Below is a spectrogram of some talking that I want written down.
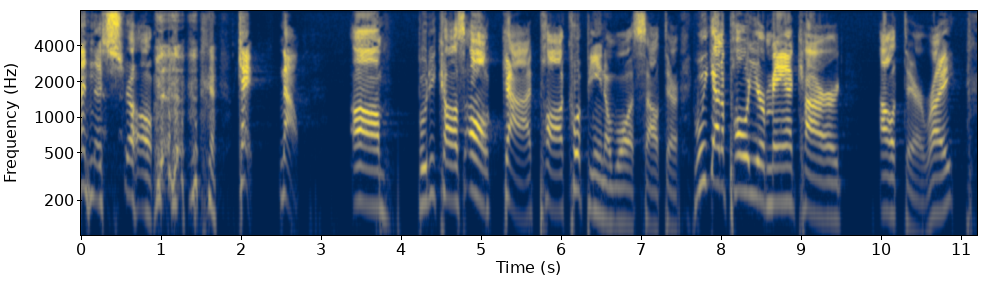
on the show? okay, now, um, booty calls. Oh God, Paul, quit being a wuss out there. We got to pull your man card out there, right?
